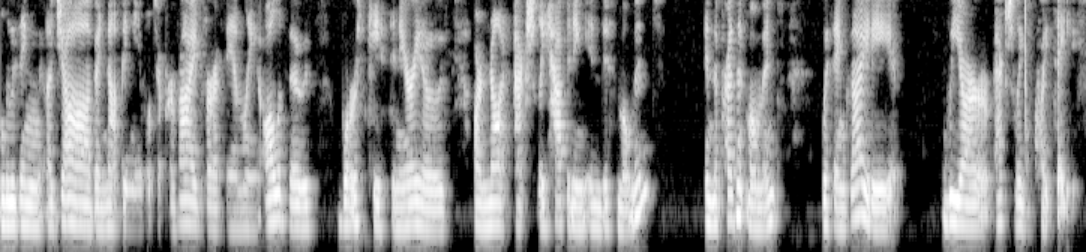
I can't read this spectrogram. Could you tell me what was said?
losing a job and not being able to provide for a family, all of those worst case scenarios are not actually happening in this moment. In the present moment, with anxiety, we are actually quite safe.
